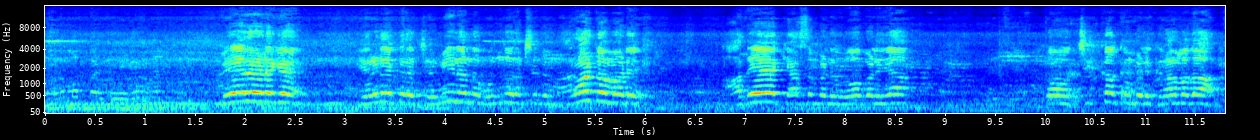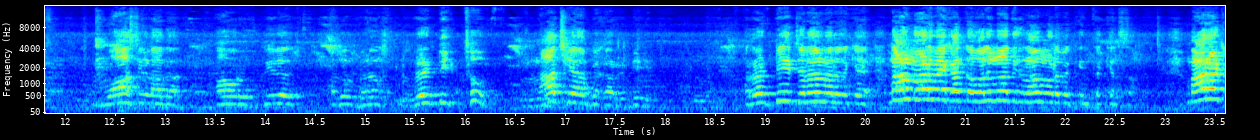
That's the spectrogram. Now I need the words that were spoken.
ಹನುಮಪ್ಪ ಎಂಬುವರು ಬೇರೆಡೆಗೆ ಎರಡು ಎಕರೆ ಜಮೀನನ್ನು ಒಂದು ಲಕ್ಷದ ಮಾರಾಟ ಮಾಡಿ ಅದೇ ಕ್ಯಾಸಂಬಳ್ಳಿ ಹೋಬಳಿಯ ಚಿಕ್ಕ ಕಂಬಳಿ ಗ್ರಾಮದ ವಾಸಿಗಳಾದ ಅವರು ಅದು ರೆಡ್ಡಿ. ಥು, ನಾಚಿಕೆ ಆಗ್ಬೇಕು ರೆಡ್ಡಿಗೆ. ರೆಡ್ಡಿ ಜನಾಂಗಕ್ಕೆ ನಾವು ಮಾಡಬೇಕಂತ ಒಲೆ ಮಾತಿಗೆ ನಾವು ಮಾಡಬೇಕು ಇಂಥ ಕೆಲಸ. ಮಾರಾಟ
